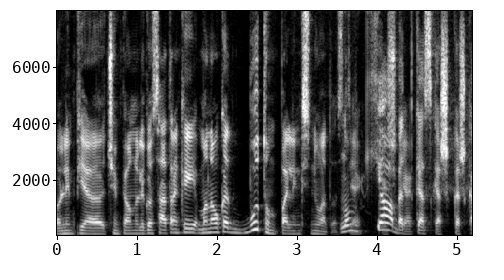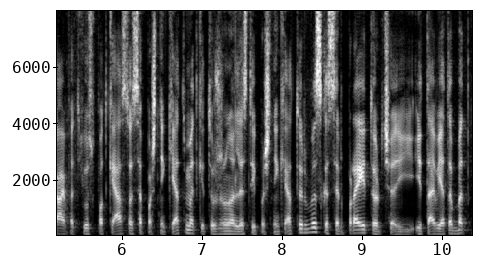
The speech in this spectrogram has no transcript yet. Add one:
Olimpija čempionų lygos atrankai, manau, kad būtum palinksniuotas. Nu, tiek, jo, kažkiek. bet kas kaž, kažką, bet jūs podcastuose pašnekėtumėt, kiti žurnalistai pašnekėtų ir viskas, ir praeitų ir čia į, į tą vietą, bet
